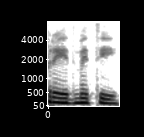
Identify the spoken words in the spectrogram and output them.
predmeti.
